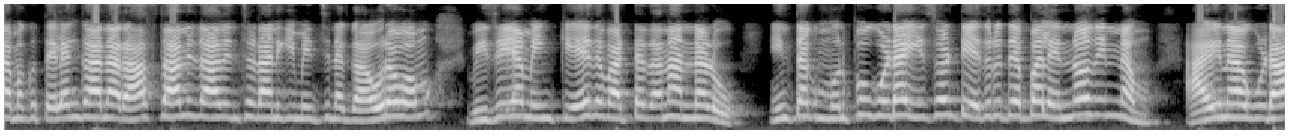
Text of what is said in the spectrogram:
తమకు తెలంగాణ రాష్ట్రాన్ని సాధించడానికి మించిన గౌరవం విజయం ఇంకేది పట్టదని అన్నాడు. ఇంతకు మునుపు కూడా ఇటువంటి ఎదురు దెబ్బలు ఎన్నో తిన్నాం. అయినా కూడా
